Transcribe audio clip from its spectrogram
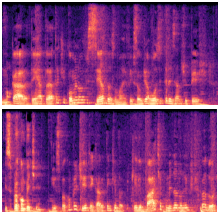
Não. Cara, tem atleta que come 900 numa refeição de arroz e 300 de peixe. Isso pra competir. Isso pra competir. Tem cara que tem que, que ele bate a comida no liquidificador.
